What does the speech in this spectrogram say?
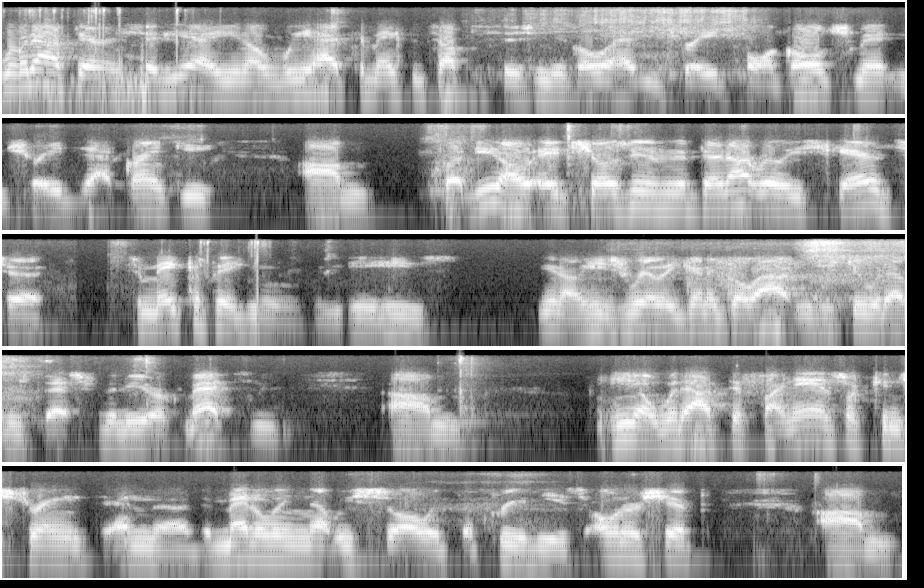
went out there and said, yeah, you know, we had to make the tough decision to go ahead and trade Paul Goldschmidt and trade Zack Greinke. Um, but you know, it shows me that they're not really scared to to make a big move. He, he's, you know, he's really going to go out and just do whatever's best for the New York Mets. And um, you know, without the financial constraint and the, the meddling that we saw with the previous ownership, um,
